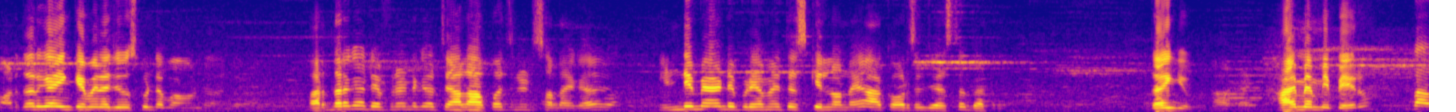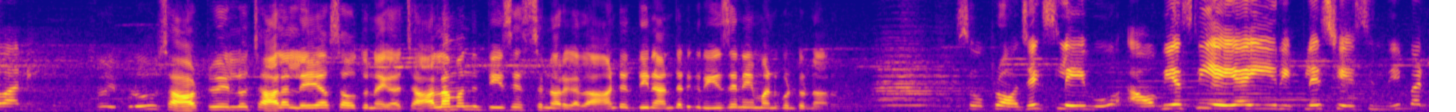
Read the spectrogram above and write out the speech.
ఫర్దర్గా ఇంకేమైనా చూసుకుంటే బాగుంటుంది అంటారా? ఫర్దర్గా డిఫరెంట్గా చాలా ఆపర్చునిటీస్ ఉన్నాయి కదా. ఇన్ డిమాండ్ ఇప్పుడు ఏమైతే స్కిల్ ఉన్నాయో ఆ కోర్సులు చేస్తే better thank you hi ma'am మీ పేరు? భవానీ. సో ఇప్పుడు సాఫ్ట్వేర్లో చాలా లేఆఫ్స్ అవుతున్నాయి కదా. చాలా మంది తీసేస్తున్నారు కదా. అంటే దీని అంతటికి రీజన్ ఏమనుకుంటున్నారు? సో ప్రాజెక్ట్స్ లేవు. ఆబ్వియస్లీ ఏఐ రీప్లేస్ చేసింది. బట్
